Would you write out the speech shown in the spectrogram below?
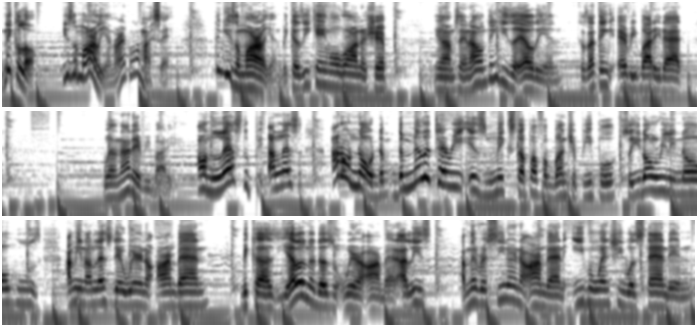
niccolo he's a marleyan right what am i saying i think he's a marleyan because he came over on a ship you know what i'm saying i don't think he's an eldian because i think everybody that well not everybody unless the unless I don't know. The the military is mixed up of a bunch of people, so you don't really know who's. I mean, unless they're wearing an armband, because Yelena doesn't wear an armband. At least I've never seen her in an armband, even when she was standing.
